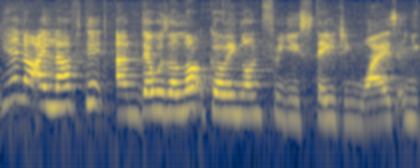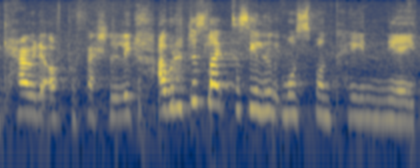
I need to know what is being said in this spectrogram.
Yeah, no, I loved it. Um, there was a lot going on for you staging wise, and you carried it off professionally. I would have just liked to see a little bit more spontaneity.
